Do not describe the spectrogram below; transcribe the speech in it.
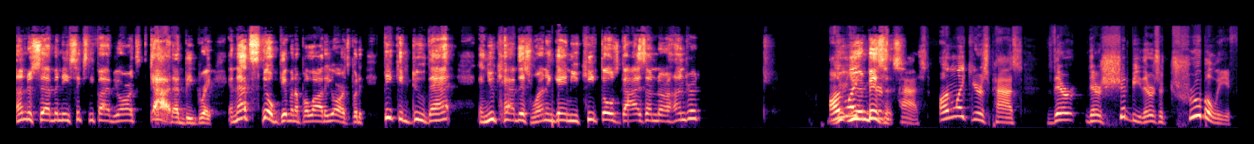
under 70, 65 yards, God, that'd be great. And that's still giving up a lot of yards. But if he can do that and you have this running game, you keep those guys under 100, you're, unlike you're in years business. past, unlike years past, there there should be there's a true belief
